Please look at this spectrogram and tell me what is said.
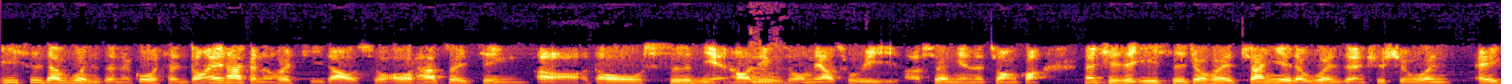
医师在问诊的过程中，哎，他可能会提到说，哦，他最近呃都失眠哈，例如说我们要处理呃睡眠的状况，那其实医师就会专业的问诊去询问，哎，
